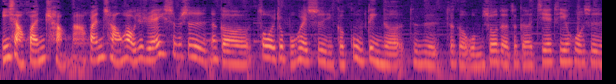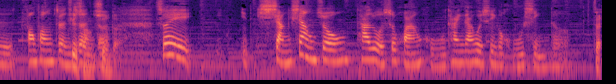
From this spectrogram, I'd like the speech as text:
你想环场嘛，环场的话，我就觉得哎，是不是那个座位就不会是一个固定的，就是这个我们说的这个阶梯或是方方正正的，是的，所以。想象中，它如果是环湖，它应该会是一个弧形的。对，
